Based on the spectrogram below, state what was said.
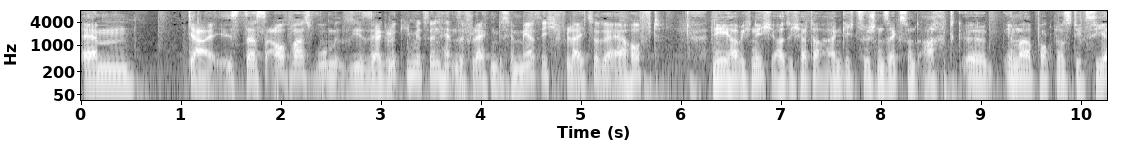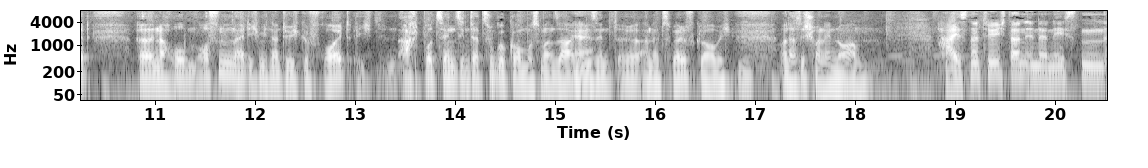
Ähm, ja, ist das auch was, wo Sie sehr glücklich mit sind? Hätten Sie vielleicht ein bisschen mehr sich vielleicht sogar erhofft? Nee, habe ich nicht. Also ich hatte eigentlich zwischen sechs und acht äh, immer prognostiziert. Äh, nach oben offen hätte ich mich natürlich gefreut. Acht Prozent sind dazugekommen, muss man sagen. Ja. Wir sind äh, an der zwölf, glaube ich. Und das ist schon enorm. Heißt natürlich dann in der nächsten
